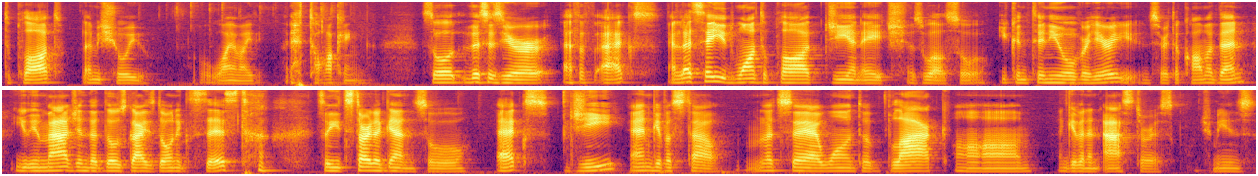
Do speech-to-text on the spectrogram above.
to plot. Let me show you. Why am I talking? So this is your ffx. And let's say you'd want to plot g and h as well. So you continue over here, you insert a comma, then you imagine that those guys don't exist. so you'd start again. So x, g, and give a style. Let's say I want a black um, and give it an asterisk which means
